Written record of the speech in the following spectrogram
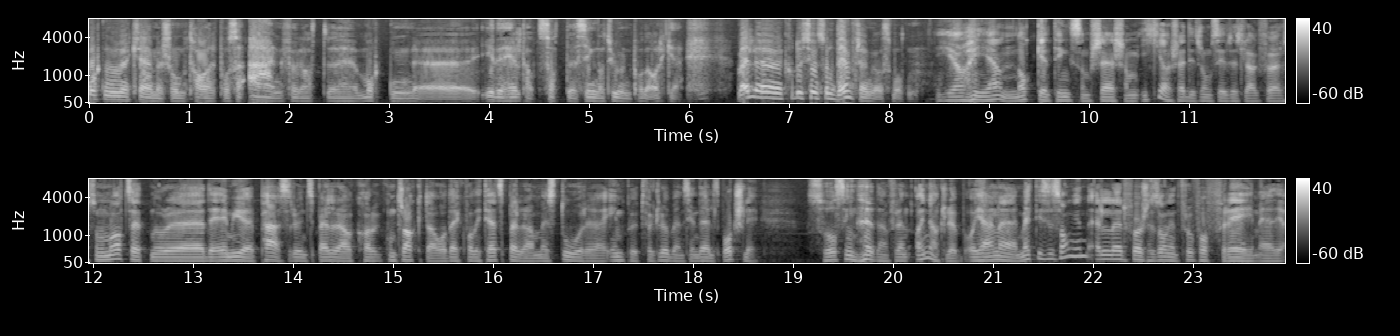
Morten Kremer som tar på seg æren for at eh, Morten uh, i det hele tatt satte signaturen på det arket. Vel, uh, hva du syns om den fremgangsmåten? Ja, igjen noen ting som skjer som ikke har skjedd i Troms idrettslag før. Så normalt sett når det er mye pass rundt spillere og kontrakter, og det er kvalitetsspillere med stor input for klubben sin del sportslig, så signerer de for en annen klubb, og gjerne midt i sesongen eller før sesongen for å få fred i media.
